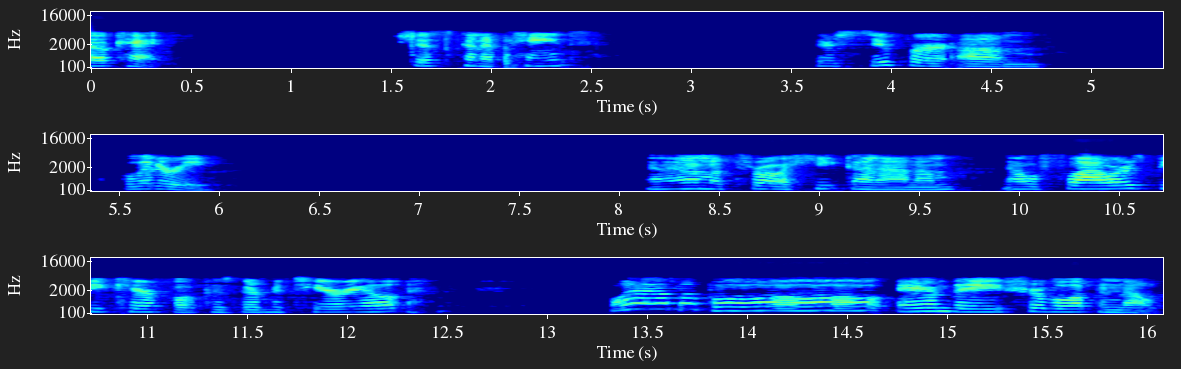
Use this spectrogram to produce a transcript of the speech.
Okay. Just going to paint. They're super um, glittery. And then I'm going to throw a heat gun on them. Now with flowers, be careful because they're material flammable and they shrivel up and melt.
